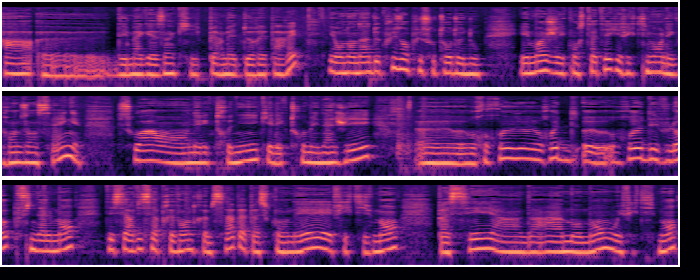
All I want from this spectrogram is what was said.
à euh, des magasins qui permettent de réparer et on en a de plus en plus autour de nous. Et moi j'ai constaté qu'effectivement les grandes enseignes, soit en électronique, électroménager, euh, redéveloppent finalement des services après-vente comme ça bah, parce qu'on est effectivement passé à un, moment où effectivement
